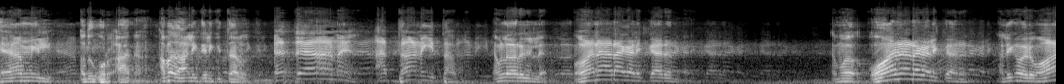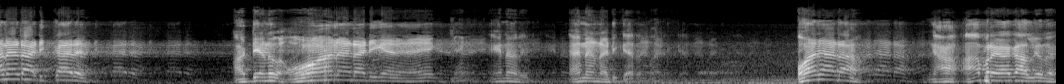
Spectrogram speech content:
കാമിൽ അത് ഖുർആനാണ്. അപ്പൊ ദാലിക്കൽ കിതാബ്. അതാണ് അതാണ് കിതാബ്. നമ്മൾ അറിയില്ല ഓനാട കളിക്കാരൻ? നമ്മൾ ഓനാട കളിക്കാരൻ? അല്ലെങ്കിൽ ഒരു ഓനാട അടിക്കാരൻ? അടിയാണ് ഓനാട അടിക്കാരൻ. എങ്ങനെ പറയും ഞാനാണ് അടിക്കാരെന്ന് ഓനാടാ? ആ- പ്രയോഗം അറിയുന്നത്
